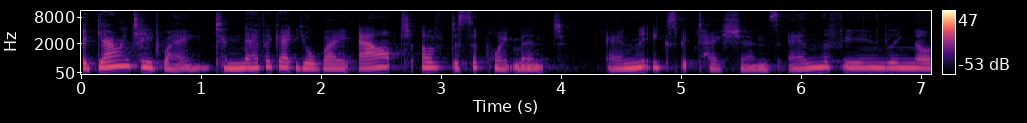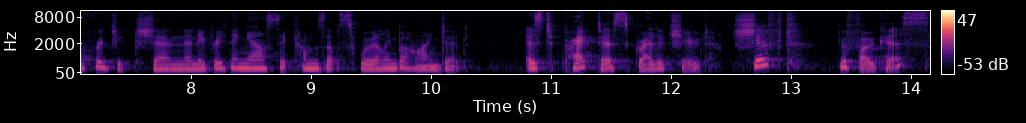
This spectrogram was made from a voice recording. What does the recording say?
A guaranteed way to navigate your way out of disappointment and the expectations and the feeling of rejection and everything else that comes up swirling behind it is to practice gratitude. Shift your focus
